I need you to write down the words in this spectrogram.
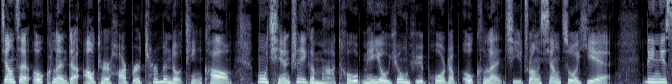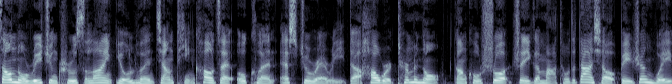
将在 Oakland 的 Outer Harbor Terminal 停靠。目前，这个码头没有用于 Port of Oakland 集装箱作业。另一艘 Norwegian Cruise Line 邮轮将停靠在 Oakland Estuary 的 Howard Terminal 港口，说这个码头的大小被认为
